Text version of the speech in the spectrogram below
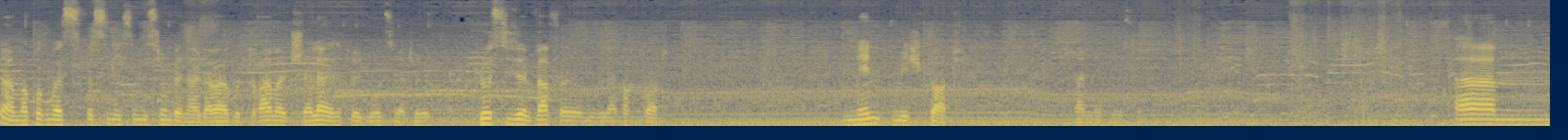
Ja, mal gucken, was, was die nächste Mission beinhaltet. Aber gut, dreimal schneller ist natürlich lohnt sich natürlich. Plus diese Waffe, die will einfach Gott. Nennt mich Gott. Nein, nennt mich nicht. Ähm.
